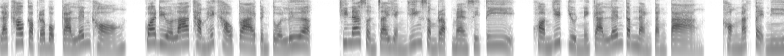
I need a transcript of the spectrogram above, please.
และเข้ากับระบบการเล่นของกวาดิโอลาทำให้เขากลายเป็นตัวเลือก ที่น่าสนใจอย่างยิ่งสำหรับแมนซิตี้ความยืดหยุ่นในการเล่นตำแหน่งต่างๆ ของนักเตะนี้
